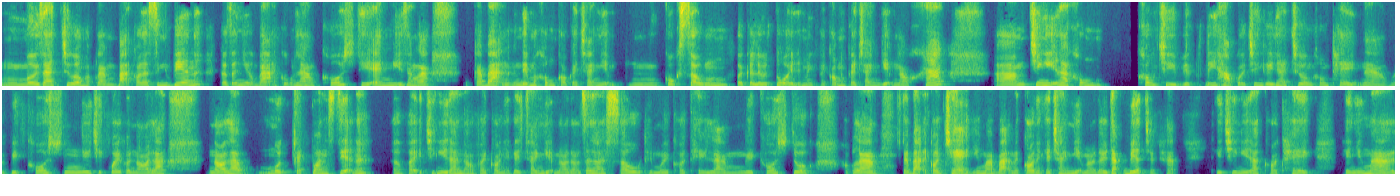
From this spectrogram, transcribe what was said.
mới ra trường hoặc là bạn còn là sinh viên ấy, có rất nhiều bạn cũng làm coach thì em nghĩ rằng là các bạn nếu mà không có cái trải nghiệm um, cuộc sống với cái lứa tuổi thì mình phải có một cái trải nghiệm nào khác. À, chị nghĩ là không không chỉ việc đi học ở trên ghế nhà trường không thể nào bởi vì coach như chị quay còn nói là nó là một cách toàn diện á vậy chị nghĩ là nó phải có những cái trải nghiệm nào đó rất là sâu thì mới có thể làm người coach được. Hoặc là các bạn còn trẻ nhưng mà bạn có những cái trải nghiệm nào đấy đặc biệt chẳng hạn thì chị nghĩ là có thể. Thế nhưng mà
